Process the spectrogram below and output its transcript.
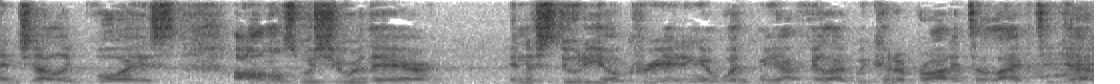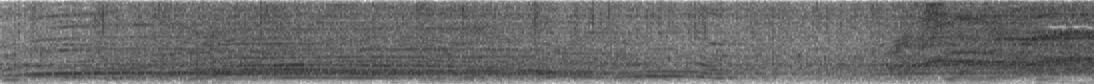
angelic voice. I almost wish you were there in the studio creating it with me. I feel like we could have brought it to life together. But I, I'm sorry I couldn't be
